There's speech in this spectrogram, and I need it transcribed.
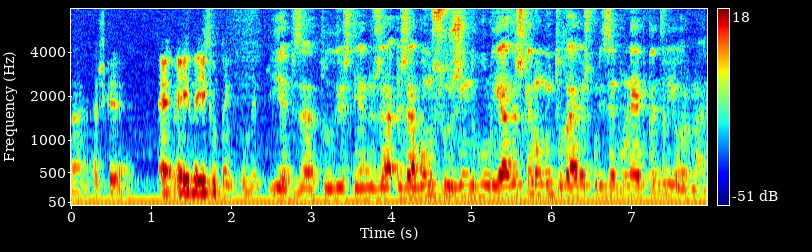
é acho que é, é, a ideia que eu tenho, pelo menos. E apesar de tudo, este ano já, já vão surgindo goleadas que eram muito raras, por exemplo, na época anterior, não é?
